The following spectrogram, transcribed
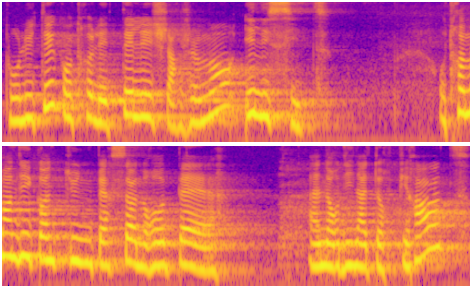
pour lutter contre les téléchargements illicites. Autrement dit, quand une personne repère un ordinateur pirate,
